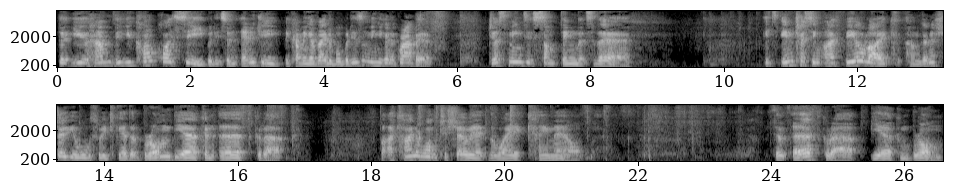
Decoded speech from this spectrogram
that you have that you can't quite see, but it's an energy becoming available, but it doesn't mean you're going to grab it. Just means it's something that's there it's interesting. I feel like I'm going to show you all three together. Brom, Björk and Earthgrap. But I kind of want to show it the way it came out. So Earthgrap, Björk and Brom.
